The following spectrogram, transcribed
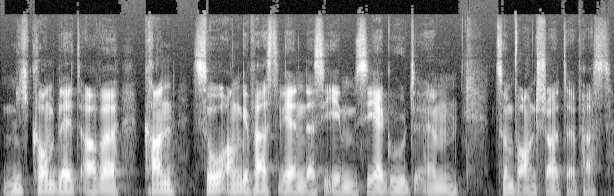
nicht komplett, aber kann so angepasst werden, dass sie eben sehr gut ähm, zum Veranstalter passt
